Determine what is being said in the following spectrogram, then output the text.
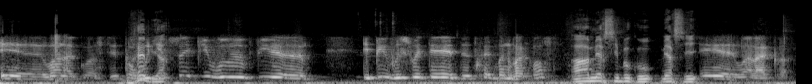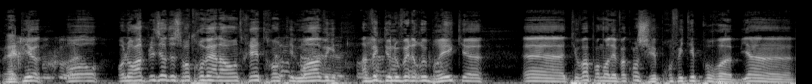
Et euh, voilà quoi. C'est pour Très vous bien. dire ça. Et puis vous, puis, euh, et puis vous souhaitez de très bonnes vacances. Ah, merci beaucoup, merci. Et euh, voilà quoi. Et Merci puis, beaucoup. hein. on, aura le plaisir de se retrouver à la rentrée tranquillement avec, avec de nouvelles rubriques. Euh, euh, tu vois, pendant les vacances, je vais profiter pour bien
